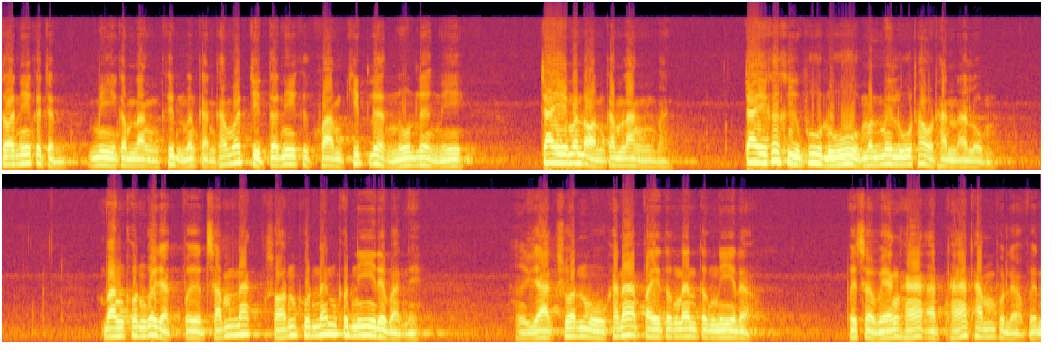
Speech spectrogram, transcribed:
ตัวนี้ก็จะมีกำลังขึ้นเหมือนกันคำว่าจิตตัวนี้คือความคิดเรื่องนู้นเรื่องนี้ ใจมันอ่อนกำลังบัน ใจก็คือผู้รู้มันไม่รู้เท่าทันอารมณ์ บางคนก็อยากเปิดสำนัก สอนคนนั้นคนนี้ได้บัดนี้อยากชวนหมู่คณะไปตรงนั้นตรงนี้แล้ว ไปแสวงหาอัดหาธรรมผลแล้วเพิ่น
